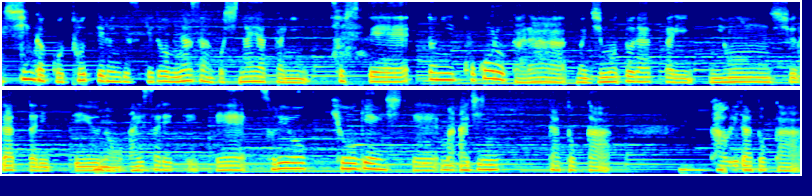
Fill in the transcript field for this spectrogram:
進学を取ってるんですけど皆さんこうしなやかにそして本当に心から、まあ、地元だったり日本酒だったりっていうのを愛されていて、うん、それを表現して、まあ、味だとか香りだとか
